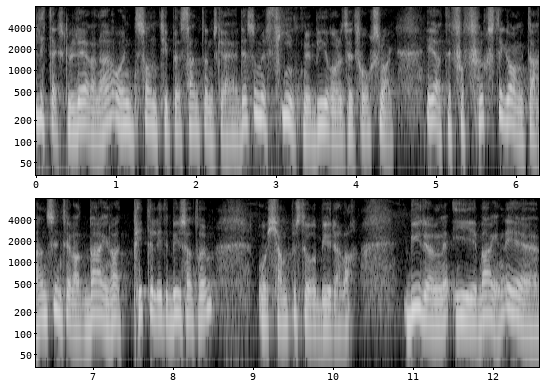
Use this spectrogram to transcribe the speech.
litt ekskluderende og en sånn type sentrumsgreie. Det som er fint med byrådet sitt forslag, er at det for første gang tar hensyn til at Bergen har et bitte lite bysentrum og kjempestore bydeler. Bydelene i Bergen er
